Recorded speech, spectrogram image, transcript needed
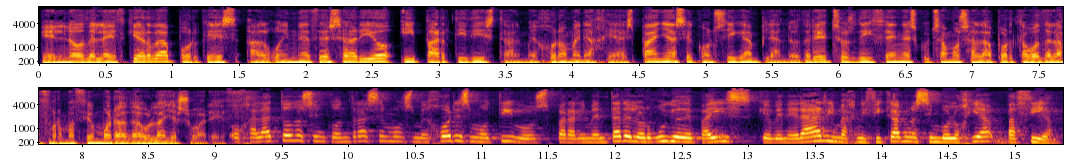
El no de la izquierda porque es algo innecesario y partidista. El mejor homenaje a España se consigue ampliando derechos, dicen. Escuchamos a la portavoz de la formación morada, Olaya Suárez. Ojalá todos encontrásemos mejores motivos para alimentar el orgullo de país que venerar y magnificar una simbología vacía.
